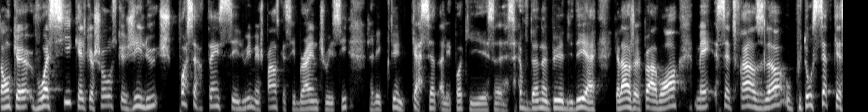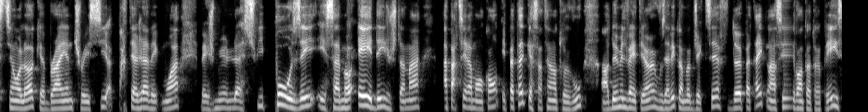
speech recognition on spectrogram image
Donc, euh, voici quelque chose que j'ai lu. Je suis pas certain si c'est lui, mais je pense que c'est Brian Tracy. J'avais écouté une cassette à l'époque et ça, ça, vous donne un peu l'idée à quel âge je peux avoir, mais cette phrase-là, ou plutôt cette question-là que Brian Tracy a partagée avec moi, ben, je me la suis posée et ça m'a aidé justement à partir à mon compte. Et peut-être que certains d'entre vous, en 2021, vous avez comme objectif de peut-être lancer votre entreprise.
